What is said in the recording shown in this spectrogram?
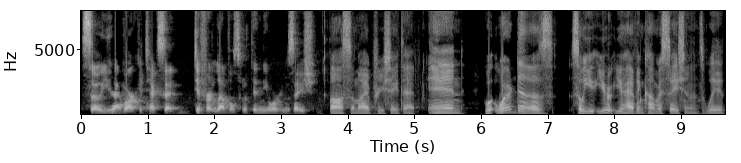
So you have architects at different levels within the organization. Awesome, I appreciate that. And wh- where does so you, you're you're having conversations with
